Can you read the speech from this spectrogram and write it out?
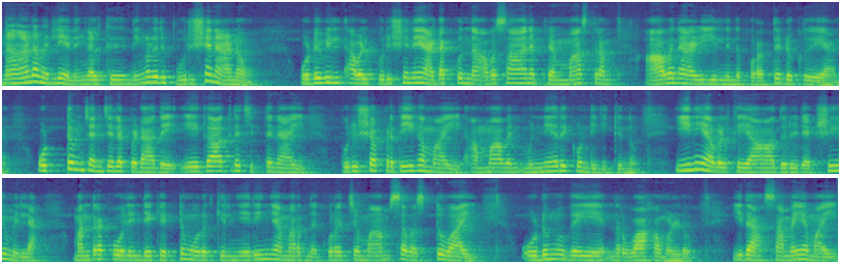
നാണമല്ലേ നിങ്ങൾക്ക്? നിങ്ങളൊരു പുരുഷനാണോ? ഒടുവിൽ അവൾ പുരുഷനെ അടക്കുന്ന അവസാന ബ്രഹ്മാസ്ത്രം ആവനാഴിയിൽ നിന്ന് പുറത്തെടുക്കുകയാണ്. ഒട്ടും ചഞ്ചലപ്പെടാതെ ഏകാഗ്രചിത്തനായി പുരുഷപ്രതീകമായി അമ്മാവൻ മുന്നേറിക്കൊണ്ടിരിക്കുന്നു. ഇനി അവൾക്ക് യാതൊരു രക്ഷയുമില്ല. മന്ത്രക്കോലിന്റെ കെട്ടുമുറുക്കിൽ ഞെരിഞ്ഞമർന്ന് കുറച്ച് മാംസവസ്തുവായി ഒടുങ്ങുകയേ നിർവാഹമുള്ളൂ. ഇതാ സമയമായി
